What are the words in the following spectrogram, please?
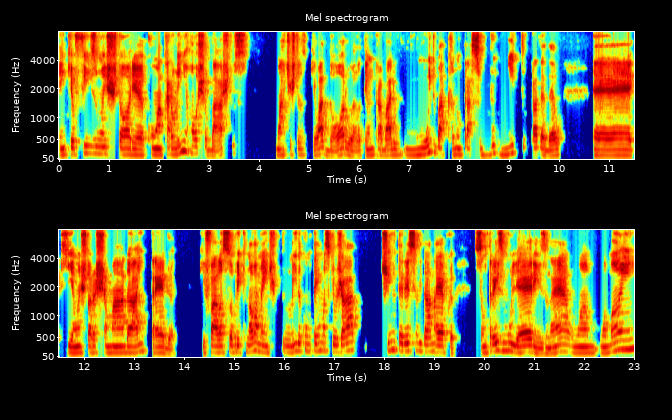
em que eu fiz uma história com a Caroline Rocha Bastos, uma artista que eu adoro, ela tem um trabalho muito bacana, um traço bonito para Dedel, é, que é uma história chamada A Entrega, que fala sobre que, novamente, lida com temas que eu já tinha interesse em lidar na época, são três mulheres, né? Uma, uma mãe,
